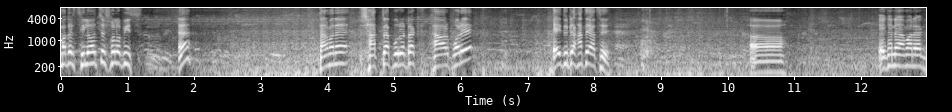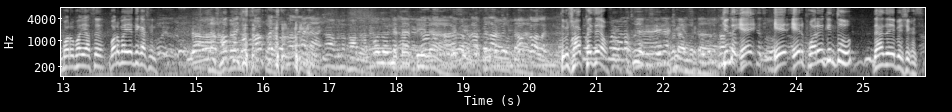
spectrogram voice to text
আমাদের ছিল হচ্ছে ষোলো পিস হ্যাঁ? তার মানে সাতটা পুরোটা খাওয়ার পরে এই দুটো হাতে আছে এখানে আমার এক বড় ভাই আছে বড় ভাই এদিকে আসেন তুমি সব খাইছে কিন্তু এর পরেও কিন্তু দেখা যায় বেশি খাইছে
